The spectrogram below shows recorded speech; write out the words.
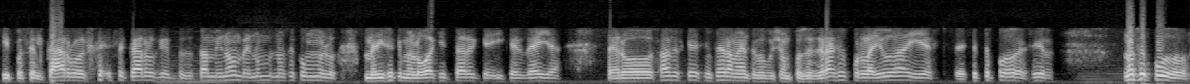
y, y, pues el carro, ese carro que pues está a mi nombre, no, no sé cómo me, lo, me dice que me lo va a quitar y que, y que es de ella. Pero ¿sabes qué? Sinceramente, pues gracias por la ayuda y este, ¿qué te puedo decir? No se pudo.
